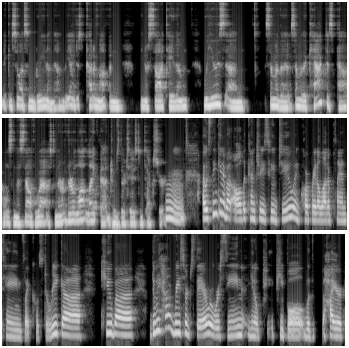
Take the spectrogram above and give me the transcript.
They can still have some green on them. But yeah, just cut them up and you know saute them. We use um, some of the some of the cactus paddles in the Southwest, and they're they're a lot like that in terms of their taste and texture. Hmm. I was thinking about all the countries who do incorporate a lot of plantains, like Costa Rica, Cuba. Do we have research there where we're seeing you know p- people with higher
